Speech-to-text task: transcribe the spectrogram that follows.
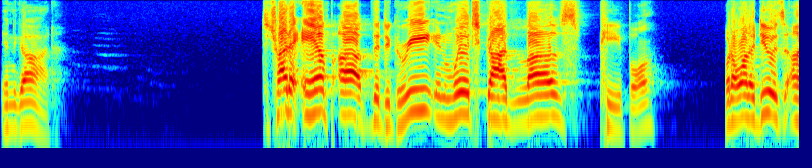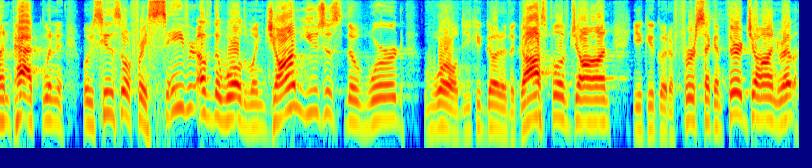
in God. To try to amp up the degree in which God loves people what I want to do is unpack when, when we see this little phrase, Savior of the world. When John uses the word world, you could go to the Gospel of John, you could go to 1st, 2nd, 3rd John.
